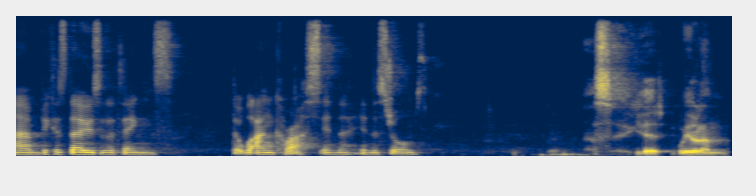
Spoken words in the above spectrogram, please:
um, because those are the things that will anchor us in the in the storms. That's so good. We'll um,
